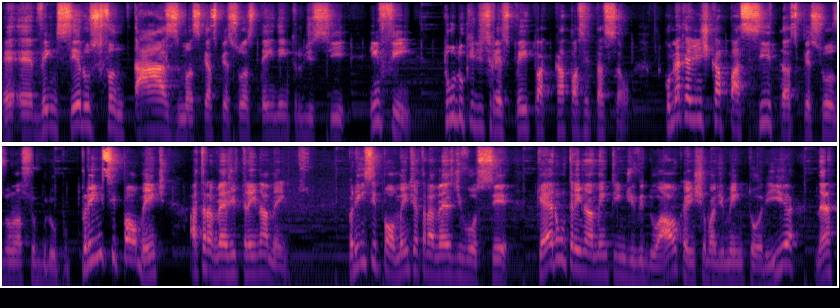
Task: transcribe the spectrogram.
é, é, vencer os fantasmas que as pessoas têm dentro de si, enfim, tudo que diz respeito à capacitação. Como é que a gente capacita as pessoas do nosso grupo? Principalmente através de treinamentos. Principalmente através de você quer um treinamento individual, que a gente chama de mentoria, né?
